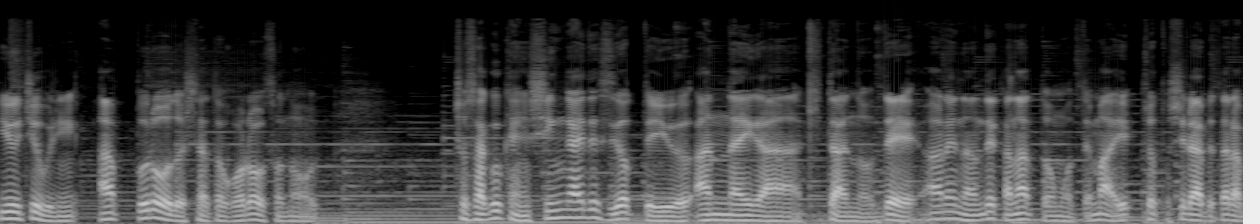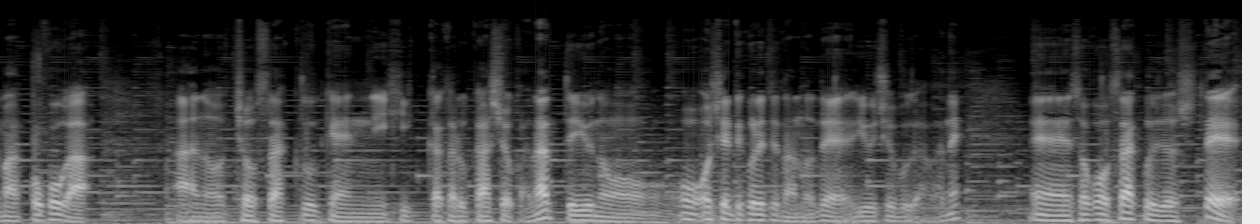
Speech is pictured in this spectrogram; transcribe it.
YouTube にアップロードしたところ、その、著作権侵害ですよっていう案内が来たので、あれなんでかなと思って、まあ、ちょっと調べたら、まあ、ここが、あの、著作権に引っかかる箇所かなっていうのを教えてくれてたので、YouTube 側がね、えー、そこを削除して、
